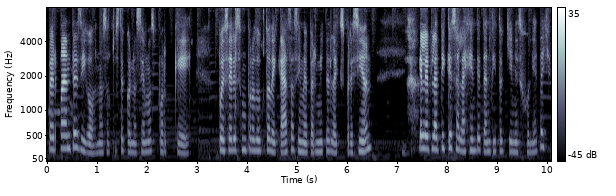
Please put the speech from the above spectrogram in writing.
pero antes digo, nosotros te conocemos porque pues eres un producto de casa, si me permites la expresión, que le platiques a la gente tantito quién es Julia Tello.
